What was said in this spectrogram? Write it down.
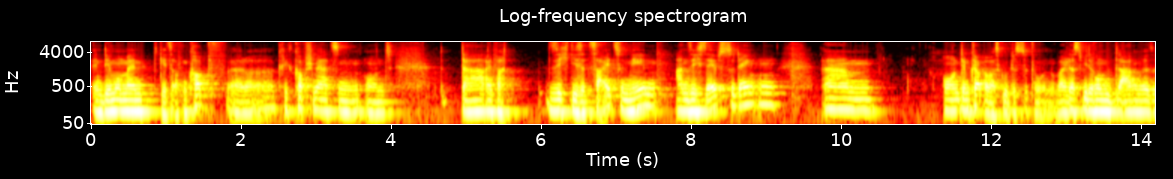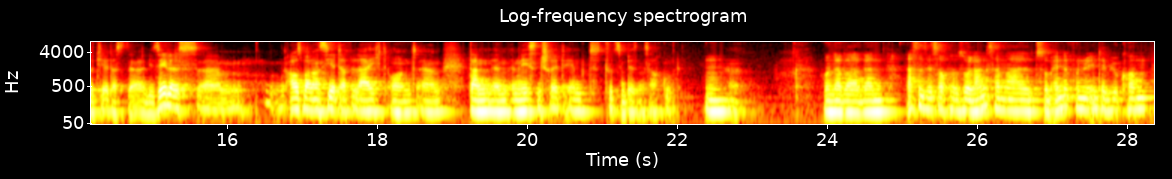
in dem Moment geht es auf den Kopf, äh, kriegst Kopfschmerzen und da einfach sich diese Zeit zu nehmen, an sich selbst zu denken ähm, und dem Körper was Gutes zu tun, weil das wiederum darin resultiert, dass der, die Seele ist ähm, ausbalancierter vielleicht und ähm, dann im, im, nächsten Schritt eben tut es dem Business auch gut. Mhm. Ja. Wunderbar, dann lass uns jetzt auch so langsam mal zum Ende von dem Interview kommen.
